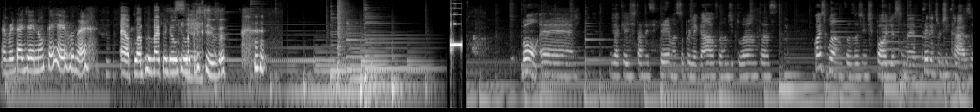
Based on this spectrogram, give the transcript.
É verdade, aí não tem erro, né? É, a planta vai pegar o que Sim. ela precisa. Bom, é... já que a gente está nesse tema super legal, falando de plantas, quais plantas a gente pode assim, né, ter dentro de casa?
